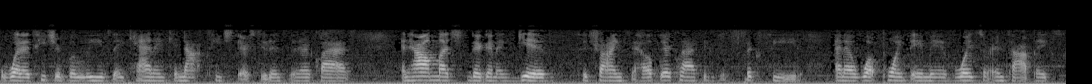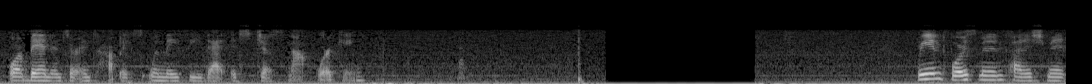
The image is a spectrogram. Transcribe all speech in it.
what a teacher believes they can and cannot teach their students in their class and how much they're going to give to trying to help their class succeed and at what point they may avoid certain topics or abandon certain topics when they see that it's just not working. Reinforcement and punishment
